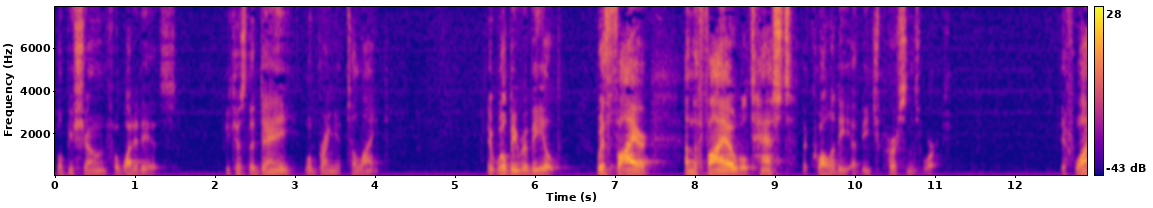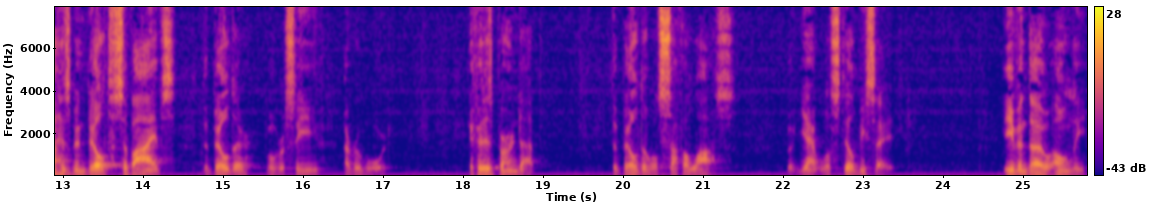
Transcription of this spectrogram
will be shown for what it is, because the day will bring it to light. It will be revealed with fire, and the fire will test the quality of each person's work. If what has been built survives, the builder will receive a reward. If it is burned up, the builder will suffer loss, but yet will still be saved, even though only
